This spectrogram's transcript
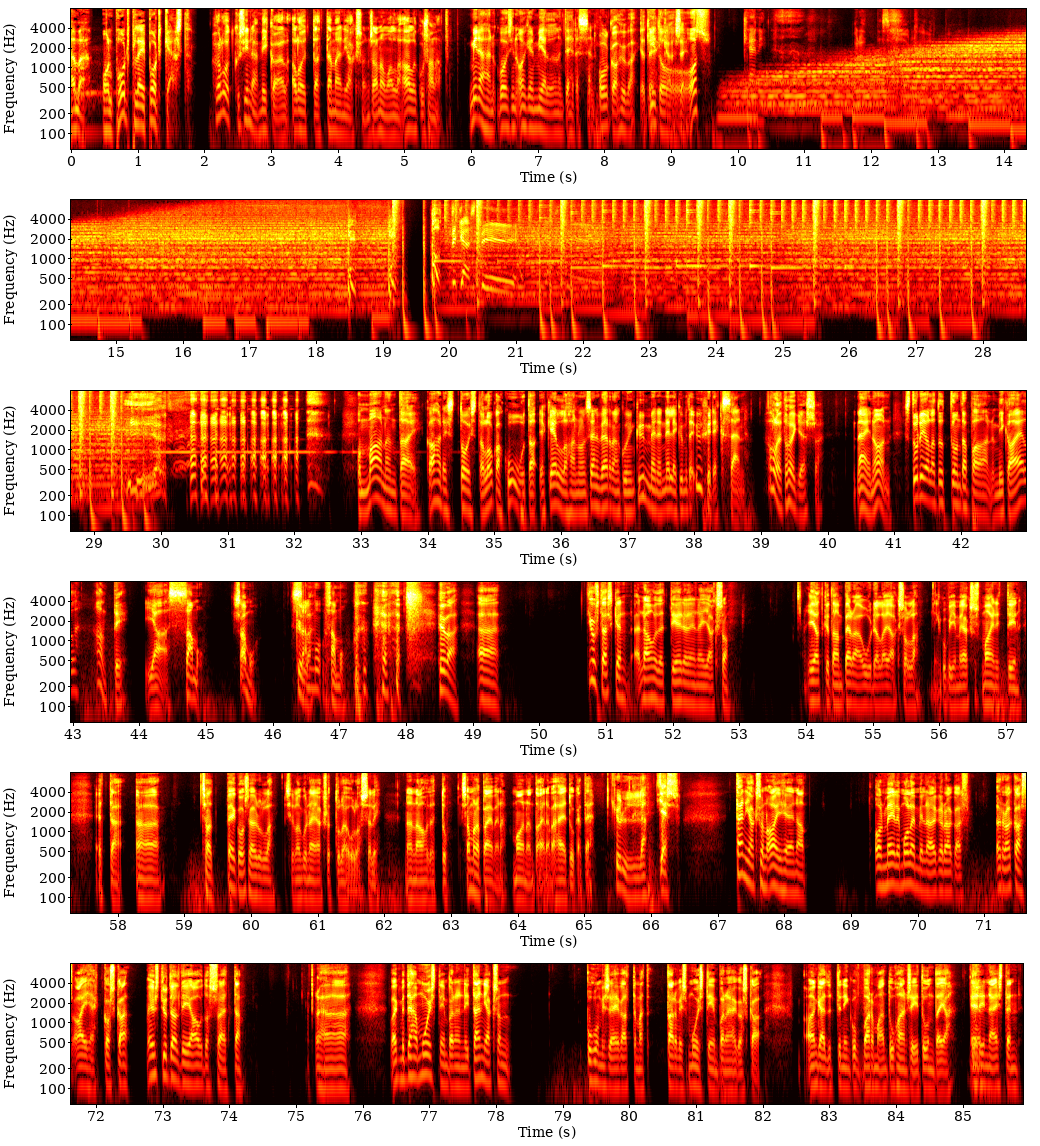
Tämä on Podplay Podcast. Haluatko sinä, Mikael, aloittaa tämän jakson sanomalla alkusanat? Minähän voisin oikein mielelläni tehdä sen. Olkaa hyvä ja tehkää se. Kiitos. Kenny. Pottikästi! On maanantai 12. lokakuuta ja kellohan on sen verran kuin 10.49. Olet oikeassa. Näin on. Studiolla tuttuun tapaan Mikael Antti. ja Samu. Samu. Kyllä. Samu, Samu. Hyvä. Ää, just äsken nauhoitettiin edellinen jakso. Ja jatketaan perään uudella jaksolla, niin kuin viime jaksossa mainittiin, että ää, sä oot PK-seudulla silloin, kun nämä jaksot tulee ulos. Eli nämä on nauhoitettu samana päivänä maanantaina vähän etukäteen. Kyllä. Yes. Tämän jakson aiheena on meille molemmille aika rakas, rakas aihe, koska me just juteltiin autossa, että ää, vaikka me tehdään muistiinpanoja, niin tämän jakson puhumiseen ei välttämättä tarvitsisi muistiinpanoja, koska on käytetty niin kuin varmaan tuhansia tunteja Jep. erinäisten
